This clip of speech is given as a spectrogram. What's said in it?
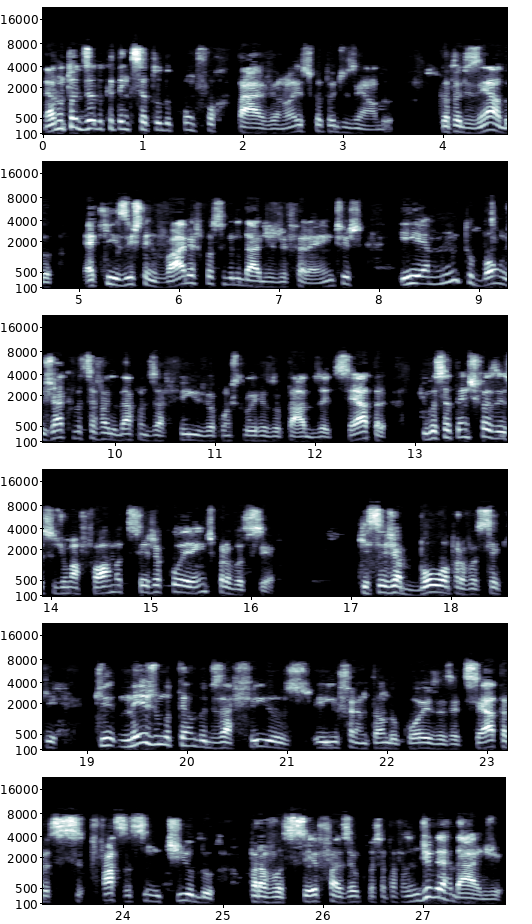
Eu não estou dizendo que tem que ser tudo confortável, não é isso que eu estou dizendo. O que eu estou dizendo é que existem várias possibilidades diferentes e é muito bom, já que você vai lidar com desafios, vai construir resultados, etc., que você tente fazer isso de uma forma que seja coerente para você, que seja boa para você, que, que mesmo tendo desafios e enfrentando coisas, etc., faça sentido para você fazer o que você está fazendo de verdade.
